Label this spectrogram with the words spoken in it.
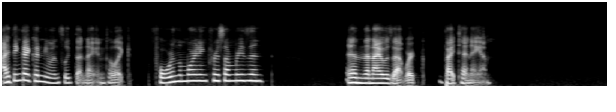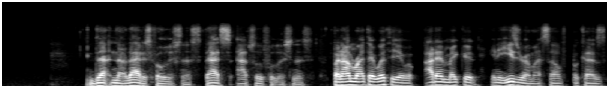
I think I couldn't even sleep that night until like four in the morning for some reason. And then I was at work by 10 a.m. That now that is foolishness. That's absolute foolishness. But I'm right there with you. I didn't make it any easier on myself because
